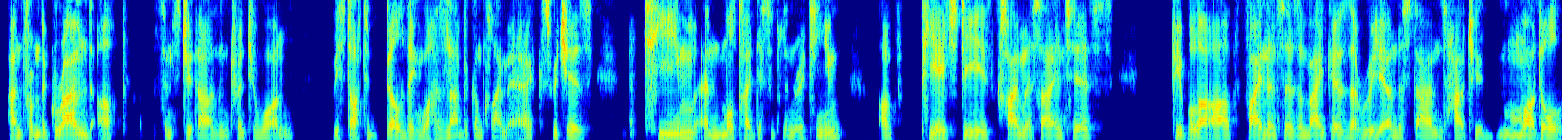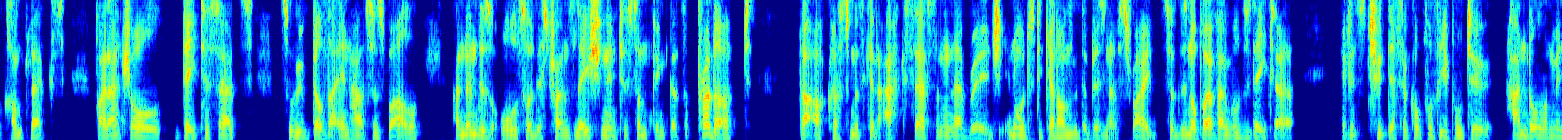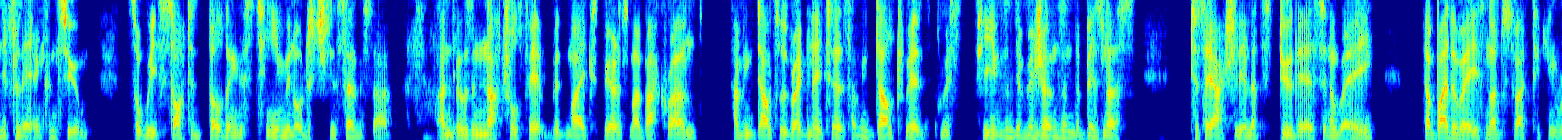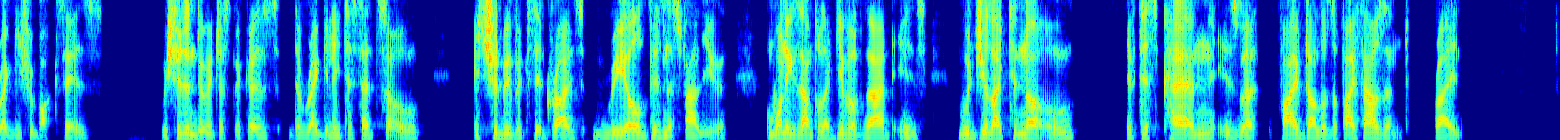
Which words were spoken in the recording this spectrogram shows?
And from the ground up, since 2021, we started building what has now become Climate X, which is a team and multidisciplinary team of PhDs, climate scientists, people that are financiers and bankers that really understand how to model complex financial data sets. So we've built that in-house as well. And then there's also this translation into something that's a product that our customers can access and leverage in order to get on with the business, right? So there's no point of having all this data if it's too difficult for people to handle and manipulate and consume. So we started building this team in order to service that. And it was a natural fit with my experience, my background, having dealt with regulators, having dealt with risk teams and divisions and the business to say, actually, let's do this in a way that, by the way, is not just about ticking regulatory boxes. We shouldn't do it just because the regulator said so it should be because it drives real business value. one example I give of that is, would you like to know if this pen is worth $5 or 5,000, right?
